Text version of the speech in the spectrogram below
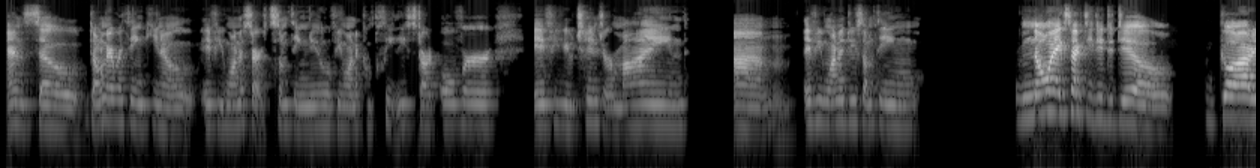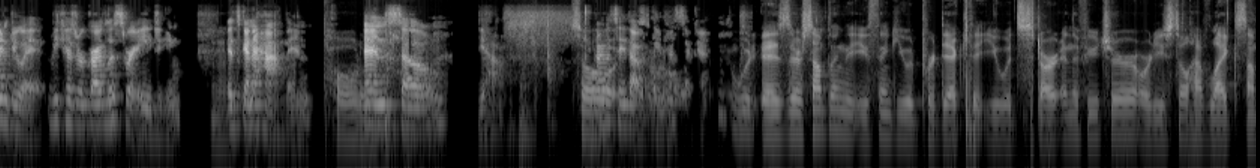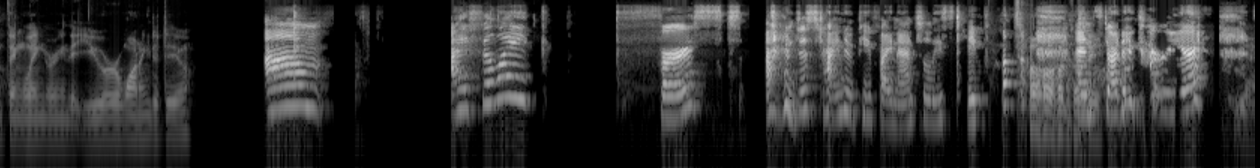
and so don't ever think, you know, if you want to start something new, if you want to completely start over, if you change your mind, um if you want to do something no one expected you to do, go out and do it because regardless we're aging, mm, it's going to happen. Totally. And so, yeah, So I would say that would be my second. would is there something that you think you would predict that you would start in the future, or do you still have like something lingering that you are wanting to do? Um, I feel like first, I'm just trying to be financially stable and start a career.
